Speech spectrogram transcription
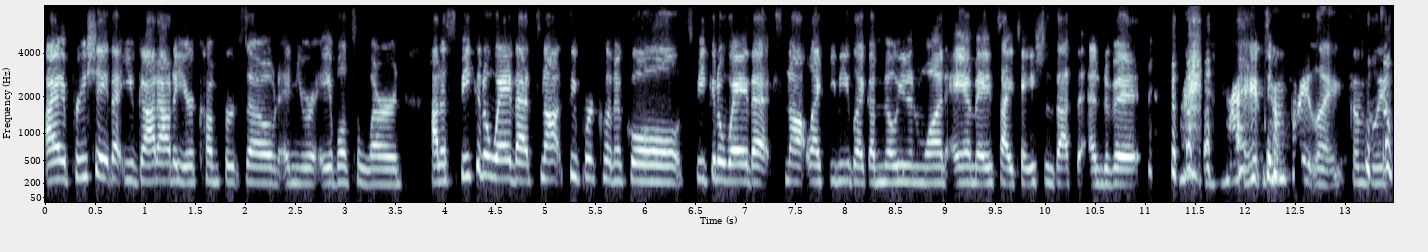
I appreciate that you got out of your comfort zone and you were able to learn how to speak in a way that's not super clinical, speak in a way that's not like you need like a million and one AMA citations at the end of it. right, right, completely, completely.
